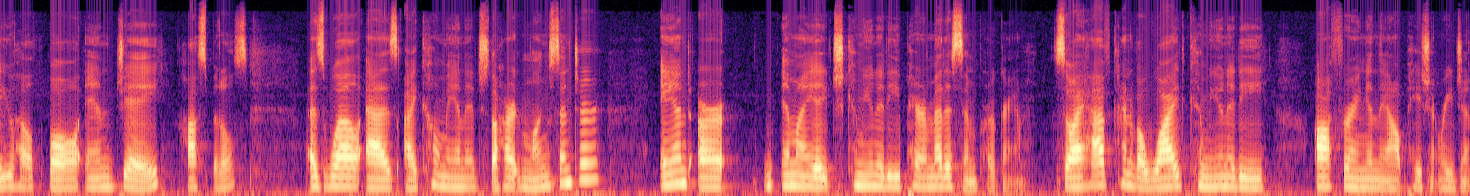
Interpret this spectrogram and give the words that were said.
IU Health Ball and Jay hospitals, as well as I co-manage the Heart and Lung Center and our MIH Community Paramedicine Program. So I have kind of a wide community offering in the outpatient region.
